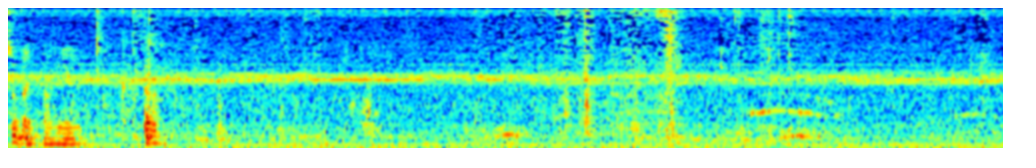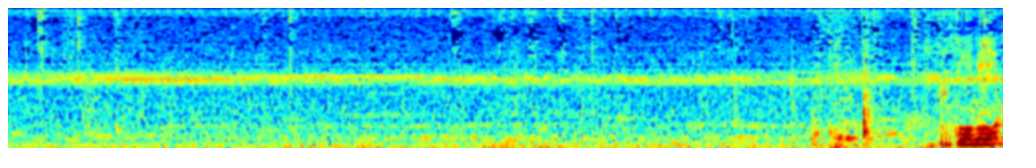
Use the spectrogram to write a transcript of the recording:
Coba pakai cutter seperti ini ya.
